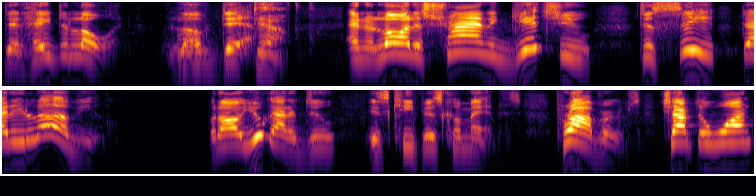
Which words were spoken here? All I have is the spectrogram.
that hate the Lord love death. Death. And the Lord is trying to get you to see that He love you. But all you got to do is keep His commandments. Proverbs chapter 1,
